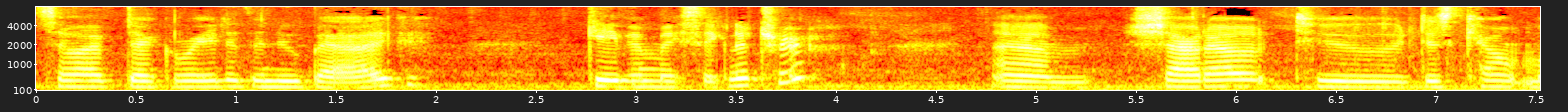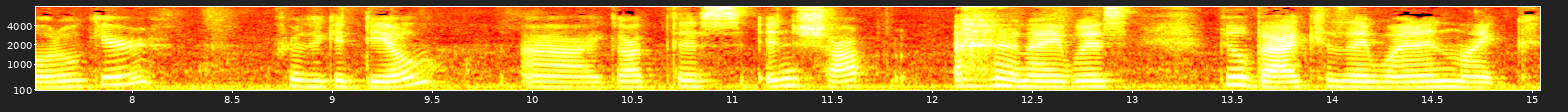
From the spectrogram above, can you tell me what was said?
So I've decorated the new bag, gave him my signature. Um, shout out to Discount Moto Gear for the good deal. Uh, I got this in shop and I was feel bad because I went in like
